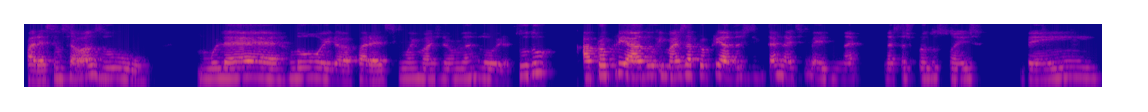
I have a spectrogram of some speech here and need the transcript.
parece um céu azul. Mulher loira, parece uma imagem de uma mulher loira. Tudo apropriado, imagens apropriadas de internet mesmo, né? Nessas produções bem.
